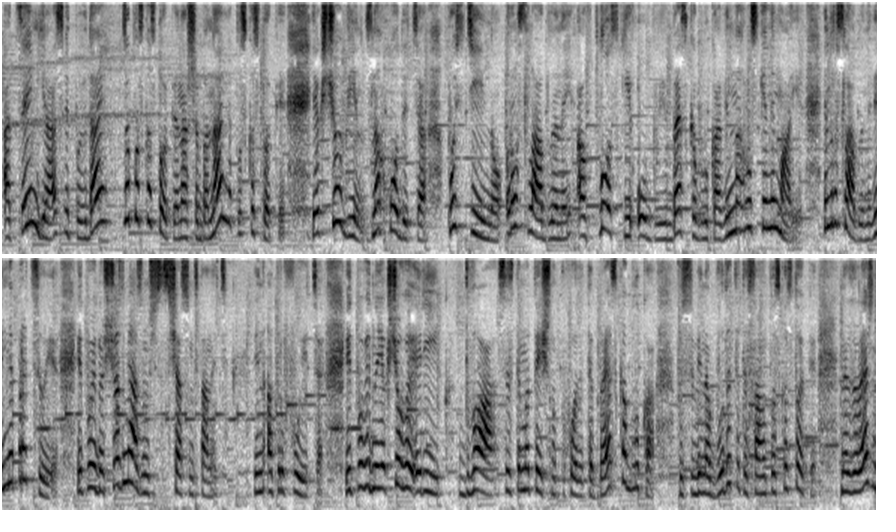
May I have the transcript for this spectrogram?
А цей м'яз відповідає за плоскостопі, наше банальне плоскостопія. Якщо він знаходиться постійно розслаблений, а в плоскій обуві без каблука він нагрузки не має. Він розслаблений, він не працює. Відповідно, що з м'язом з часом станеться? Він атрофується. Відповідно, якщо ви рік, два систематично походите без каблука, ви собі набудете те саме плоскостопі. Незалежно,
